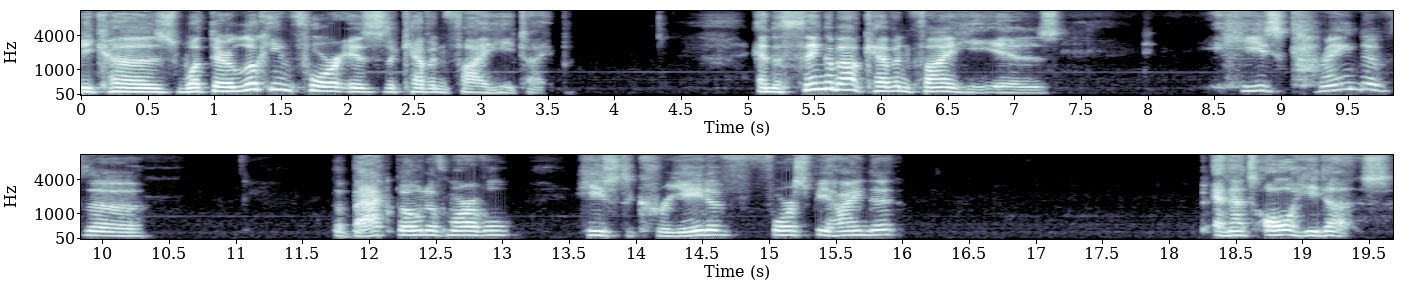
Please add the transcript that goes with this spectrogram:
because what they're looking for is the Kevin Feige type. And the thing about Kevin Feige is he's kind of the the backbone of Marvel. He's the creative force behind it. And that's all he does.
